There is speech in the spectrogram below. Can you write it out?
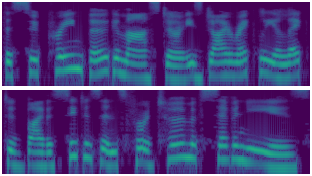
The Supreme Burgomaster is directly elected by the citizens for a term of seven years.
